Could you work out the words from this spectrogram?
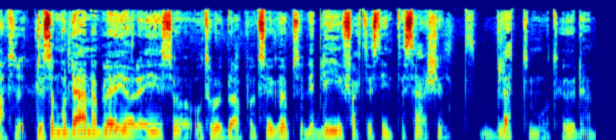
Absolut. Plus moderna blöjor är ju så otroligt bra på att suga upp så det blir ju faktiskt inte särskilt blött mot huden.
